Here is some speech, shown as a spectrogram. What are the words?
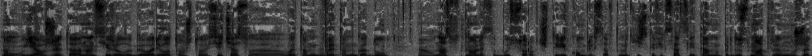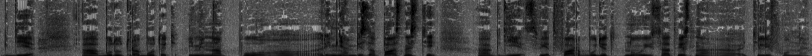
Ну, я уже это анонсировал и говорил о том, что сейчас э, в этом, в этом году э, у нас устанавливается будет 44 комплекса автоматической фиксации. И там мы предусматриваем уже, где а, будут работать именно по э, ремням безопасности, где свет фар будет, ну и, соответственно, а, телефонная.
